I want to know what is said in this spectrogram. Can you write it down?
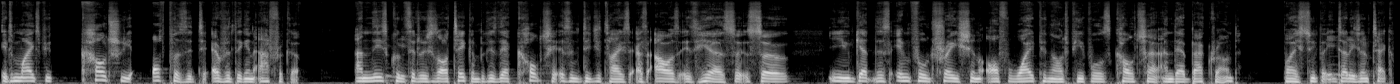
it might be culturally opposite to everything in Africa. And these mm-hmm. considerations are taken because their culture isn't digitized as ours is here. So, so you get this infiltration of wiping out people's culture and their background by super intelligent tech.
